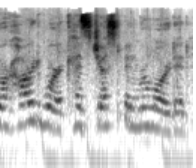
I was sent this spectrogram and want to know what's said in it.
Your hard work has just been rewarded.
